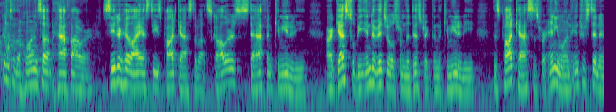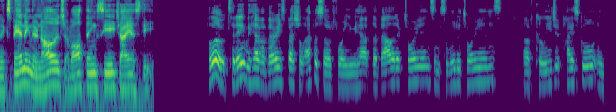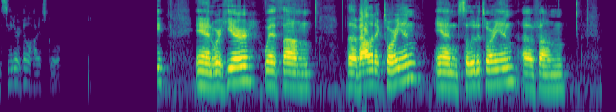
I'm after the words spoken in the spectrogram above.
Welcome to the Horns Up Half Hour, Cedar Hill ISD's podcast about scholars, staff, and community. Our guests will be individuals from the district and the community. This podcast is for anyone interested in expanding their knowledge of all things CHISD. Hello, today we have a very special episode for you. We have the valedictorians and salutatorians of Collegiate High School and Cedar Hill High School. And we're here with um, the valedictorian and salutatorian of um,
